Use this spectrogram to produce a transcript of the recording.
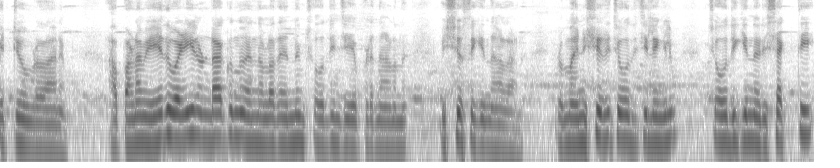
ഏറ്റവും പ്രധാനം. ആ പണം ഏത് വഴിയിലുണ്ടാക്കുന്നു എന്നുള്ളത് എന്നും ചോദ്യം ചെയ്യപ്പെടുന്നതാണെന്ന് വിശ്വസിക്കുന്ന ആളാണ്. ഇപ്പോൾ മനുഷ്യർ ചോദിച്ചില്ലെങ്കിലും ചോദിക്കുന്ന ഒരു ശക്തി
